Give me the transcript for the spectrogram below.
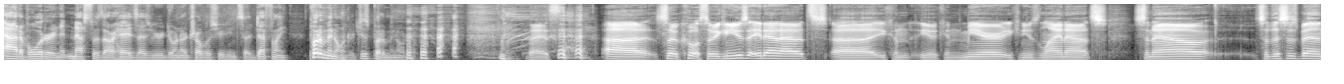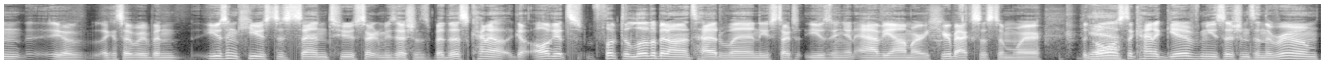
out of order, and it messed with our heads as we were doing our troubleshooting. So definitely put them in order. Just put them in order. nice. Uh, so cool. So you can use ADAT outs. Uh, you can you can mirror. You can use line outs. So now, so this has been you know, like I said, we've been using cues to send to certain musicians, but this kind of all gets flipped a little bit on its head when you start using an Aviom or a hearback system, where the goal is to kind of give musicians in the room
